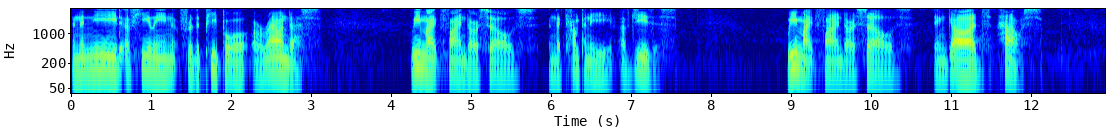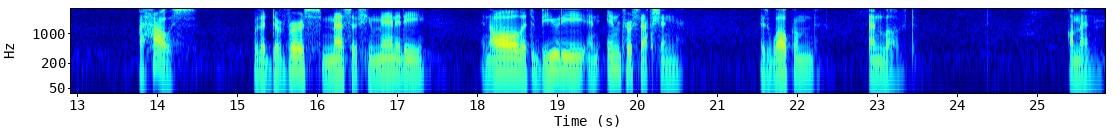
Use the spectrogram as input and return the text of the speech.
and the need of healing for the people around us, we might find ourselves in the company of Jesus we might find ourselves in God's house. A house with a diverse mess of humanity and all its beauty and imperfection is welcomed and loved. Amen.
